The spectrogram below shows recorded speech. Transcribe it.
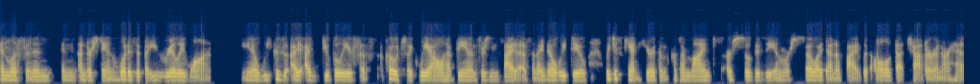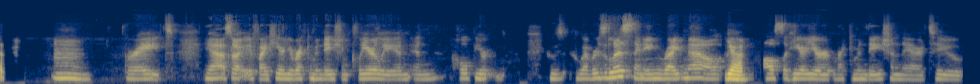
and listen and, and understand what is it that you really want you know, we, because I, I do believe as a coach, like we all have the answers inside us. And I know we do. We just can't hear them because our minds are so busy and we're so identified with all of that chatter in our heads. Mm, great. Yeah. So if I hear your recommendation clearly and, and hope you're, who's whoever's listening right now yeah. also hear your recommendation there to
